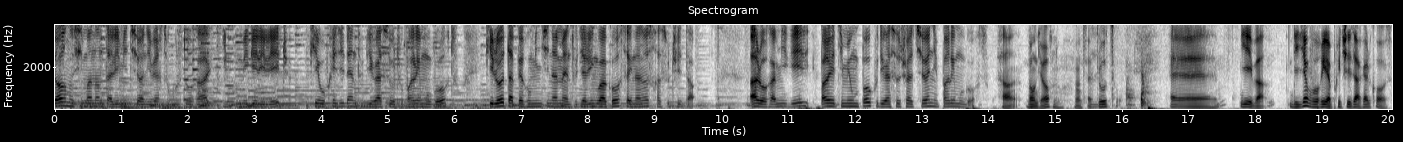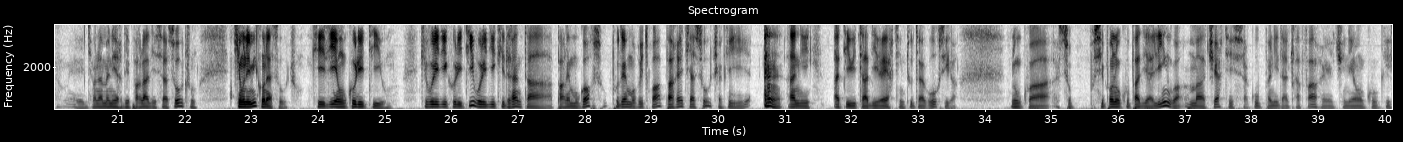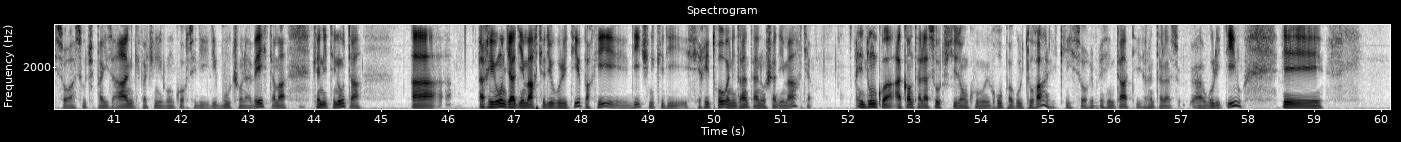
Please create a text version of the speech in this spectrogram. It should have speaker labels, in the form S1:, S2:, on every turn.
S1: Buongiorno, siamo all'emissione Verso Culturale in cui Miguel Lecce, che è il presidente di Rassocio Parliamo Gorzo, che lotta per un insegnamento della lingua corsa nella nostra società. Allora, Miguel, un po' dell'associazione Parliamo Gorzo.
S2: Ah, buongiorno, innanzitutto. Eh, io di vorrei precisare qualcosa, eh, di una maniera di parlare di associo, che non è mica un associo, che è un collettivo. Dire che dentro Parliamo Gorso possiamo ritrovare parecchi associ che hanno attività diverse in tutta la Corsica. Dunque, occupare della lingua, di altre affari. Ce che sono paesani, concorsi di, di buccio una vesta, ma che hanno tenuto a, a, a riunione di marcia di collettivo perché dicono che di, si la noce marcia. E dunque, accanto alla SOC ci sono i gruppi culturali che sono rappresentati al collettivo e,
